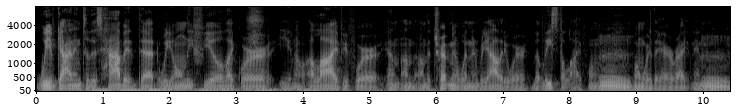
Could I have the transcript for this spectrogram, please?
We've gotten into this habit that we only feel like we're you know alive if we're on, on, on the treadmill, when in reality we're the least alive when mm. when we're there, right? And mm.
